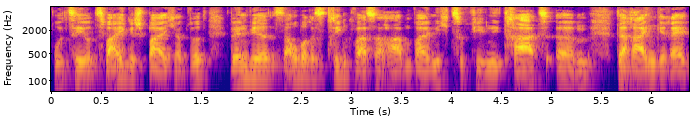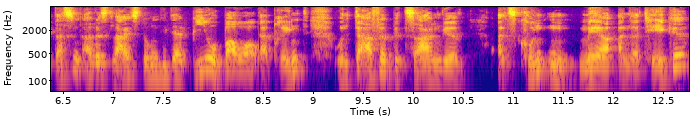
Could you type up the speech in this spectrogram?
wo CO2 gespeichert wird, wenn wir sauberes Trinkwasser haben, weil nicht zu viel Nitrat ähm, da reingerät. Das sind alles Leistungen, die der Biobauer erbringt und dafür bezahlen wir als Kunden mehr an der Theke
